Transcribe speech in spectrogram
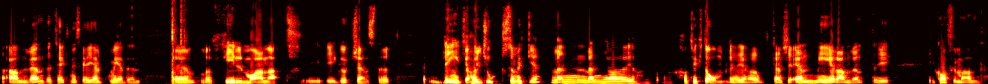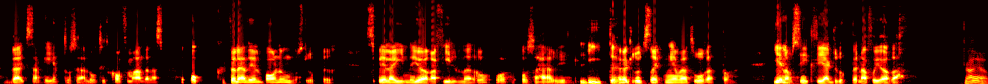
använder tekniska hjälpmedel, eh, film och annat i, i gudstjänster. Det är inget jag har gjort så mycket men, men jag, jag har tyckt om det. Jag har kanske än mer använt det i, i konfirmandverksamhet och så här, låtit konfirmanderna och för den del barn och ungdomsgrupper spela in och göra filmer och, och, och, så här i lite högre utsträckning än vad jag tror att de genomsnittliga grupperna får göra. Ja, ja,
